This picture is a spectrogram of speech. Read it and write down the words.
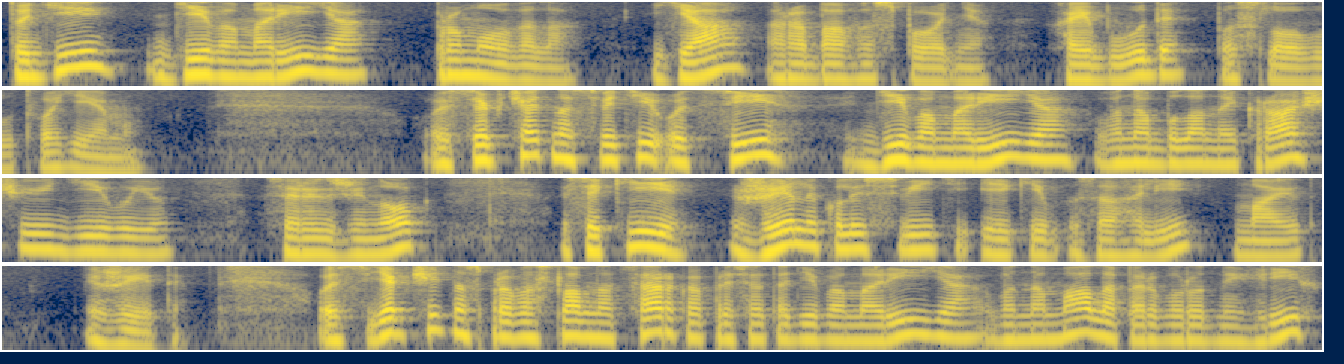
Тоді Діва Марія промовила Я раба Господня, хай буде по слову Твоєму. Ось як вчать на святі Отці, Діва Марія, вона була найкращою дівою серед жінок, ось які жили колись в світі і які взагалі мають жити. Ось як вчить нас православна церква, Пресвята Діва Марія, вона мала первородний гріх,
